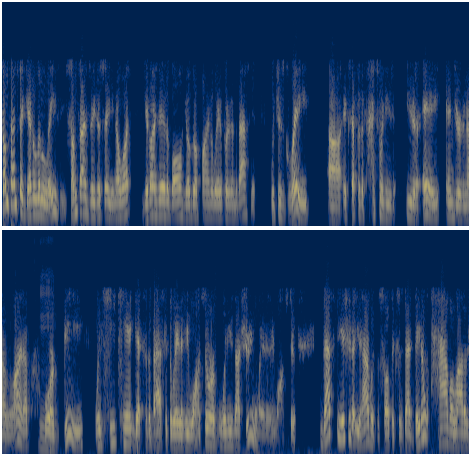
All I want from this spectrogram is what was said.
sometimes they get a little lazy. Sometimes they just say, you know what, give Isaiah the ball, he'll go find a way to put it in the basket, which is great. uh, except for the fact when he's either A, injured and out of the lineup, Mm. or B, when he can't get to the basket the way that he wants to, or when he's not shooting the way that he wants to. That's the issue that you have with the Celtics is that they don't have a lot of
